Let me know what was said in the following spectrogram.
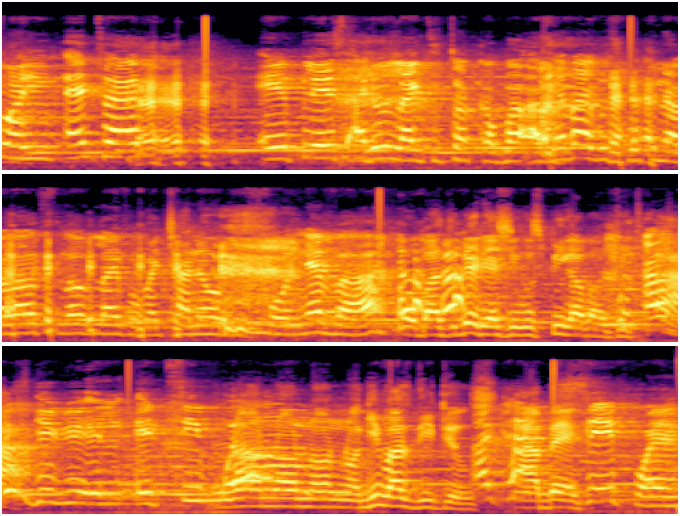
when you entered a place I don't like to talk about, I've never even spoken about love life on my channel before, never. Oh, but today there she will speak about it. I'll just give you a, a tip. no, Well, no, no, no. Give us details. I can't beg. say for a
